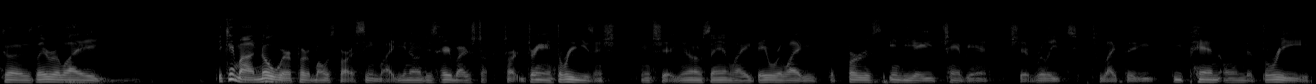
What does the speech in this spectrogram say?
because they were like, it came out of nowhere for the most part. It seemed like you know, just everybody start, start draining threes and, sh- and shit. You know what I'm saying? Like they were like the first NBA championship really t- to like the depend on the three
